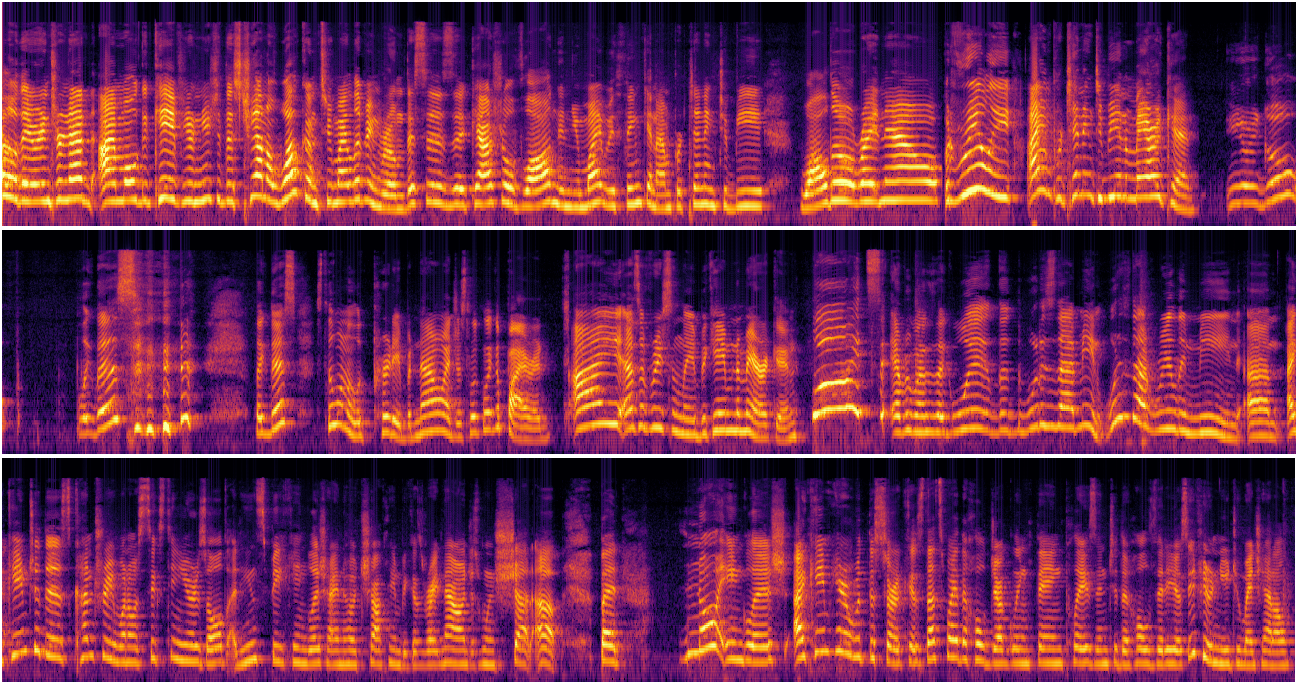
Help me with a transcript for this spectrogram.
Hello there internet, I'm Olga Kay. If you're new to this channel, welcome to my living room. This is a casual vlog and you might be thinking I'm pretending to be Waldo right now. But really, I am pretending to be an American. Here we go. Like this. like this. Still want to look pretty, but now I just look like a pirate. I, as of recently, became an American. What? Everyone's like, what, what does that mean? What does that really mean? Um, I came to this country when I was 16 years old. I didn't speak English. I know it's shocking because right now I just want to shut up. But no English. I came here with the circus. That's why the whole juggling thing plays into the whole videos if you're new to my channel.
